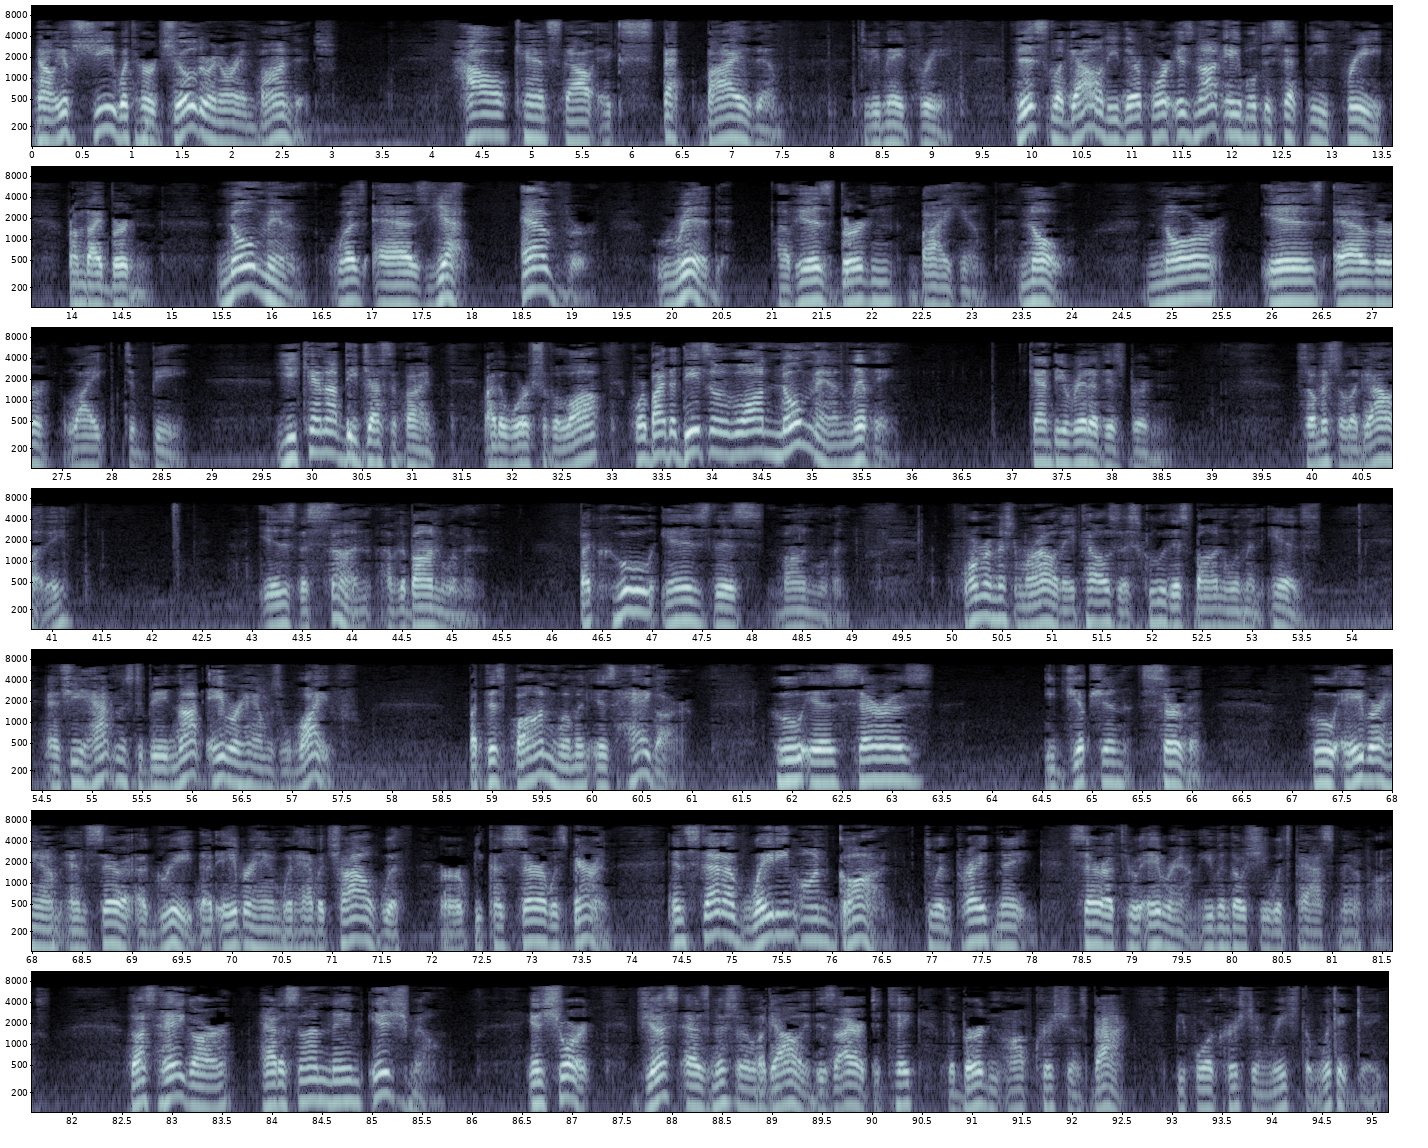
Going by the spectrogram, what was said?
Now, if she with her children are in bondage, how canst thou expect by them to be made free? This legality, therefore, is not able to set thee free from thy burden. No man was as yet ever rid of his burden by him. No, nor is ever like to be. Ye cannot be justified by the works of the law, for by the deeds of the law no man living can be rid of his burden. So Mr. Legality is the son of the bondwoman. But who is this bondwoman? Former Mr. Morality tells us who this bondwoman is. And she happens to be not Abraham's wife, but this bondwoman is Hagar, who is Sarah's Egyptian servant, who Abraham and Sarah agreed that Abraham would have a child with her because Sarah was barren. Instead of waiting on God to impregnate Sarah through Abraham, even though she was past menopause. Thus Hagar had a son named Ishmael. In short, just as Mr. Legality desired to take the burden off Christian's back before Christian reached the wicket gate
